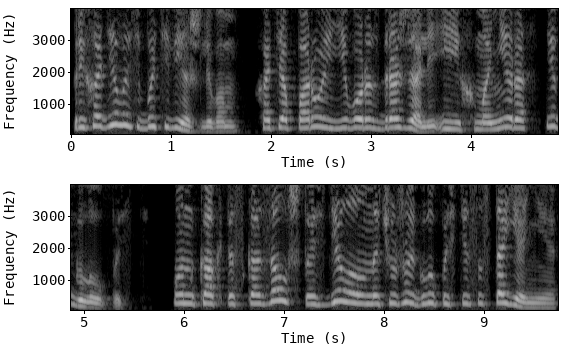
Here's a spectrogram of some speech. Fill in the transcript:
приходилось быть вежливым, хотя порой его раздражали и их манера, и глупость. Он как-то сказал, что сделал на чужой глупости состояние,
